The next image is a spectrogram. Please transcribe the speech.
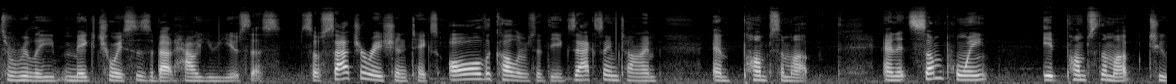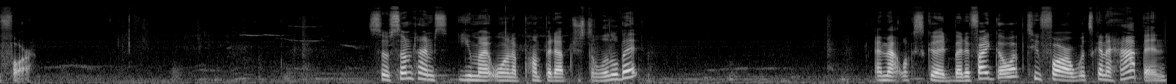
to really make choices about how you use this. So saturation takes all the colors at the exact same time and pumps them up. And at some point, it pumps them up too far. So sometimes you might want to pump it up just a little bit and that looks good. But if I go up too far, what's going to happen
